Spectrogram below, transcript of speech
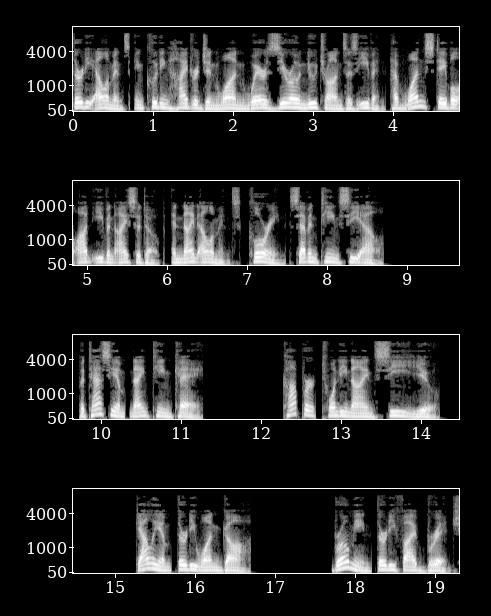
30 elements including hydrogen 1 where 0 neutrons is even have one stable odd-even isotope, and 9 elements, chlorine 17 Cl, potassium 19 K, copper 29 Cu, gallium 31 Ga, bromine 35 bridge,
